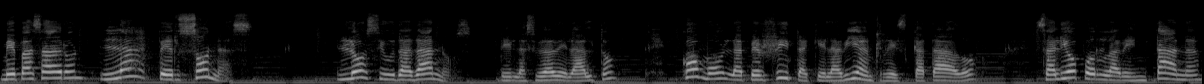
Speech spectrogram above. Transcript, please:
me pasaron las personas, los ciudadanos de la ciudad del Alto, como la perrita que la habían rescatado salió por la ventana,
